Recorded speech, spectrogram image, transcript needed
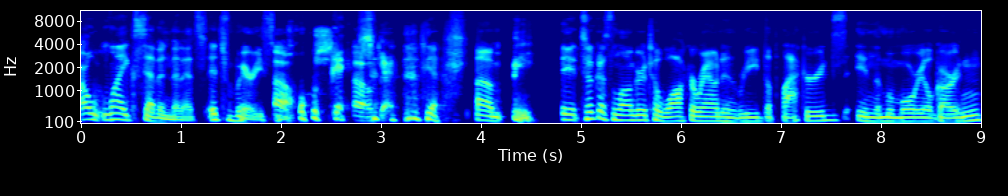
Oh, like seven minutes. It's very small. okay. Oh, okay. yeah. Um, it took us longer to walk around and read the placards in the memorial garden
